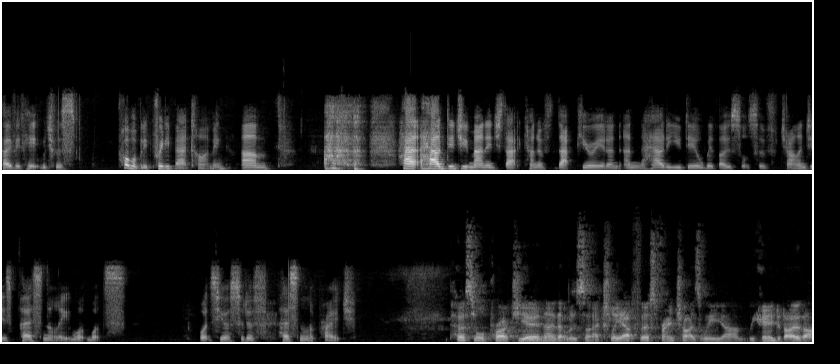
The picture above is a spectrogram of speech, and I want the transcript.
COVID hit, which was probably pretty bad timing. Um, how how did you manage that kind of that period, and, and how do you deal with those sorts of challenges personally? What what's what's your sort of personal approach? Personal approach, yeah, mm. no, that was actually our first franchise. We um, we handed over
